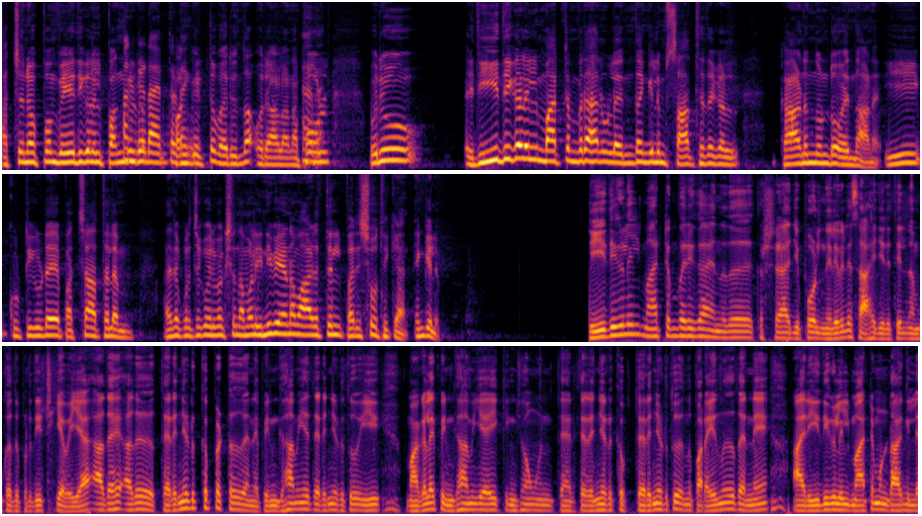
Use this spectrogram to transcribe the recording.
അച്ഛനൊപ്പം വേദികളിൽ പങ്കിട പങ്കിട്ട് വരുന്ന ഒരാളാണ്. അപ്പോൾ ഒരു രീതികളിൽ മാറ്റം വരാനുള്ള എന്തെങ്കിലും സാധ്യതകൾ കാണുന്നുണ്ടോ എന്നാണ്. ഈ കുട്ടിയുടെ പശ്ചാത്തലം അതിനെക്കുറിച്ചൊക്കെ ഒരുപക്ഷെ നമ്മൾ ഇനി വേണം ആഴത്തിൽ പരിശോധിക്കാൻ. എങ്കിലും രീതികളിൽ മാറ്റം വരിക എന്നത് കൃഷ്ണരാജ് ഇപ്പോൾ നിലവിലെ സാഹചര്യത്തിൽ നമുക്കത് പ്രതീക്ഷിക്കാൻ വയ്യ. അത് അത് തെരഞ്ഞെടുക്കപ്പെട്ടത് തന്നെ പിൻഗാമിയെ തെരഞ്ഞെടുത്തു ഈ മകളെ പിൻഗാമിയായി കിങ് ജോങ് ഉൻ തെരഞ്ഞെടുക്ക തെരഞ്ഞെടുത്തു എന്ന് പറയുന്നത് തന്നെ ആ രീതികളിൽ മാറ്റമുണ്ടാകില്ല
